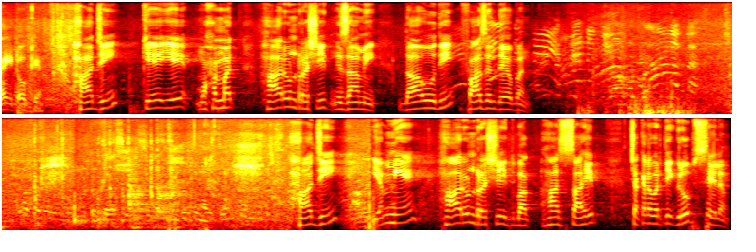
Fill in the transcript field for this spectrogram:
ரைட் ஓகே ஹாஜி கே ஏ முகமது हारून रशीद निज़ामी दाऊदी फाजिल देवबंद. हाजी एम ए हारून रशीद साहिब चक्रवर्ती ग्रुप सेलम.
